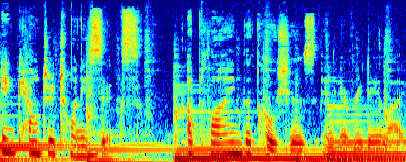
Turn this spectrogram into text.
Encounter 26 Applying the koshas in everyday life.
